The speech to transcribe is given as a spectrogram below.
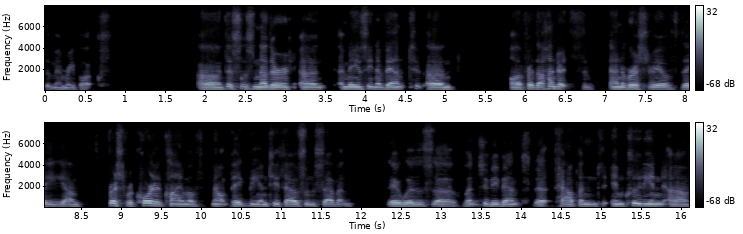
the memory books. Uh, this was another uh, amazing event um, uh, for the 100th anniversary of the um, first recorded climb of Mount Begbie in 2007 there was a bunch of events that happened, including uh,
